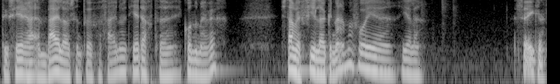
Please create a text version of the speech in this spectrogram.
Teixeira en Bijlo zijn terug bij Feyenoord. Jij dacht, eh, ik kon ermee weg. Er staan weer vier leuke namen voor je, Jelle. Zeker.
